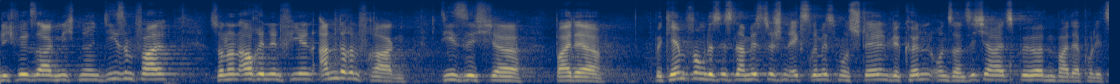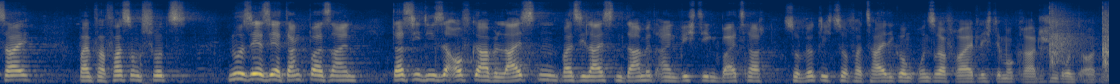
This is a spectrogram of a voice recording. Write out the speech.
Ich will sagen, nicht nur in diesem Fall, sondern auch in den vielen anderen Fragen, die sich äh, bei der Bekämpfung des islamistischen Extremismus stellen. Wir können unseren Sicherheitsbehörden bei der Polizei, beim Verfassungsschutz nur sehr, sehr dankbar sein, dass sie diese Aufgabe leisten, weil sie leisten damit einen wichtigen Beitrag zur wirklich zur Verteidigung unserer freiheitlich-demokratischen Grundordnung.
